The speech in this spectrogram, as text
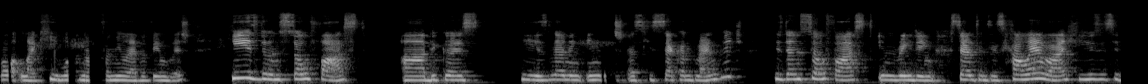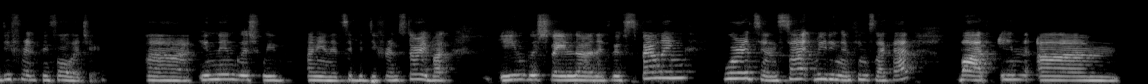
well, like he was not familiar with English. He is doing so fast uh, because he is learning English as his second language. He's done so fast in reading sentences. However, he uses a different mythology. Uh, in English, we, I mean, it's a bit different story, but in English, they learn it with spelling, words and sight reading and things like that. But in um,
